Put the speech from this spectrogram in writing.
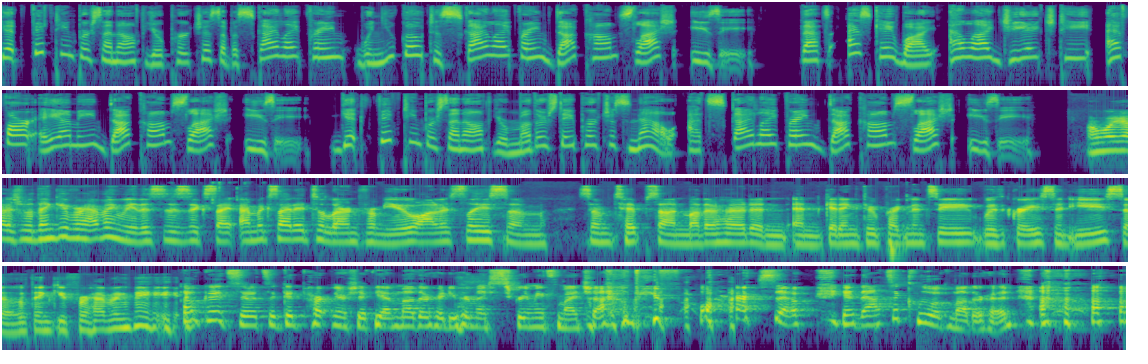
Get 15% off your purchase of a skylight frame when you go to skylightframe.com slash easy. That's S-K-Y-L-I-G-H-T-F-R-A-M-E dot com slash easy. Get 15% off your Mother's Day purchase now at skylightframe.com slash easy. Oh my gosh. Well, thank you for having me. This is exciting. I'm excited to learn from you, honestly, some some tips on motherhood and, and getting through pregnancy with grace and ease. So thank you for having me. Oh, good. So it's a good partnership. Yeah, motherhood. You heard me screaming for my child before. so yeah, that's a clue of motherhood.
